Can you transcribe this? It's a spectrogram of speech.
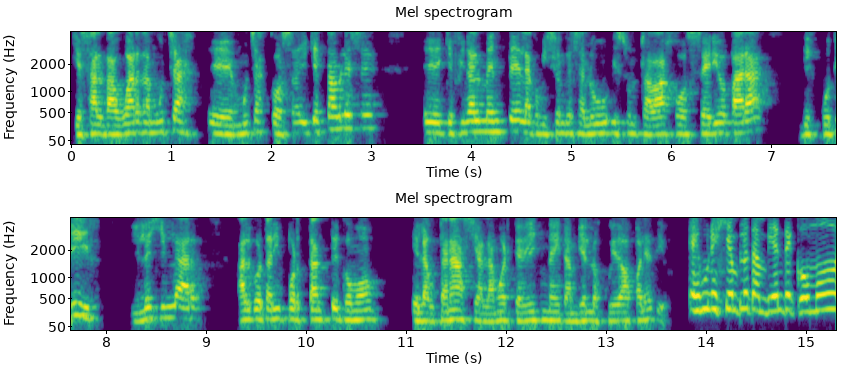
que salvaguarda muchas, muchas cosas y que establece que finalmente la Comisión de Salud hizo un trabajo serio para discutir y legislar algo tan importante como la eutanasia, la muerte digna y también los cuidados paliativos. Es un ejemplo también de cómo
